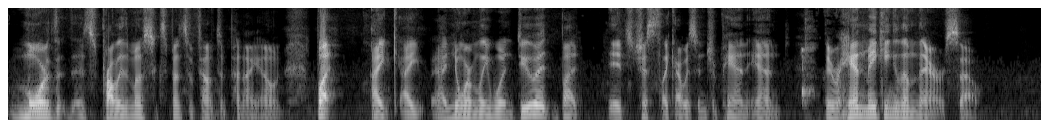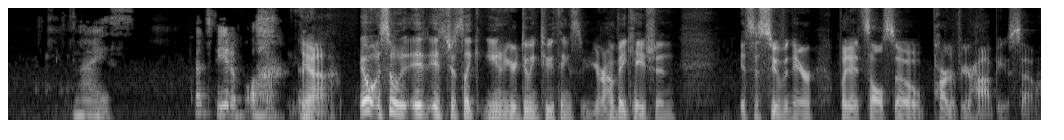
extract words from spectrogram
more th- it's probably the most expensive fountain pen i own but I, I i normally wouldn't do it but it's just like i was in japan and they were hand making them there so Nice. That's beautiful. yeah Oh, so it, it's just like you know you're doing two things you're on vacation it's a souvenir but it's also part of your hobby so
